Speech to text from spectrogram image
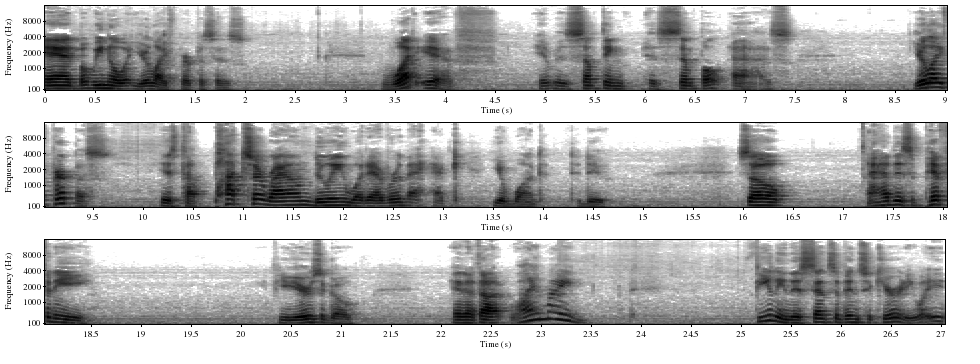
And but we know what your life purpose is. What if it was something as simple as your life purpose is to putz around doing whatever the heck you want to do? So I had this epiphany a few years ago, and I thought, why am I feeling this sense of insecurity? Why,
